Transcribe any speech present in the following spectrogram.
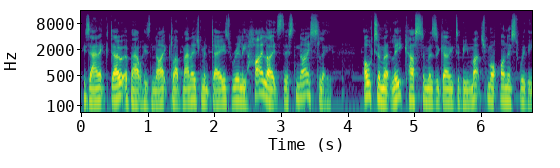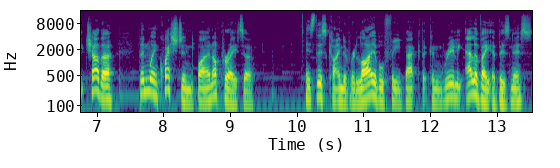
His anecdote about his nightclub management days really highlights this nicely. Ultimately, customers are going to be much more honest with each other than when questioned by an operator. It's this kind of reliable feedback that can really elevate a business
